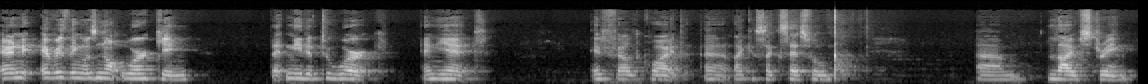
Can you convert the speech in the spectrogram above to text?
everything was not working that needed to work. And yet it felt quite uh, like a successful um, live stream.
